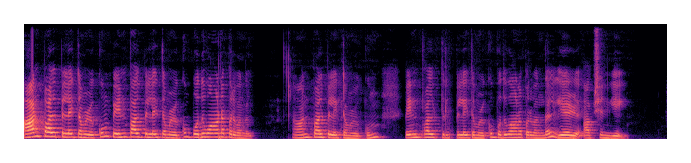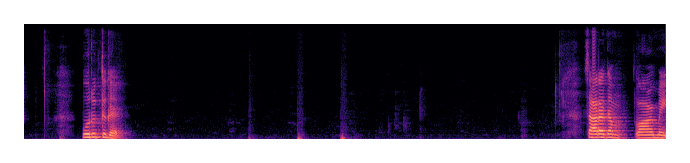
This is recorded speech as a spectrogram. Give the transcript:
ஆண்பால் பிள்ளை தமிழுக்கும் பெண்பால் பிள்ளை தமிழுக்கும் பொதுவான பருவங்கள். ஆண்பால் பிள்ளை தமிழுக்கும் பெண்பால் பிள்ளை தமிழுக்கும் பொதுவான பருவங்கள் ஏழு. ஆப்ஷன் ஏ பொருத்துக சரதம் வாழ்மை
